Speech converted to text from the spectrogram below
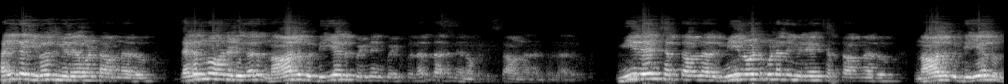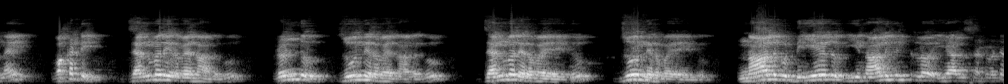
పైగా ఈరోజు మీరు ఏమంటా ఉన్నారు? జగన్మోహన్ రెడ్డి గారు నాలుగు డిఏలు పెండింగ్ పెట్టుకున్నారు దాన్ని నేను ఒకటి ఇస్తా ఉన్నాను అంటున్నారు. మీరేం చెప్తా ఉన్నారు? మీ నోటుకున్నది మీరేం చెప్తా ఉన్నారు? నాలుగు డిఏలు ఉన్నాయి. ఒకటి జనవరి ఇరవై నాలుగు రెండు జూన్ ఇరవై నాలుగు జనవరి ఇరవై ఐదు జూన్ ఇరవై ఐదు. నాలుగు డిఏలు ఈ నాలుగింటిలో ఇవ్వాల్సినటువంటి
